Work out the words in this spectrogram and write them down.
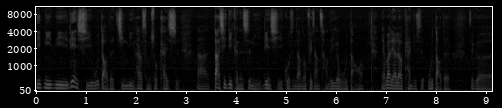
你你你练习舞蹈的经历，还有什么时候开始？那大溪地可能是你练习过程当中非常长的一个舞蹈哦，你要不要聊聊看？就是舞蹈的这个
